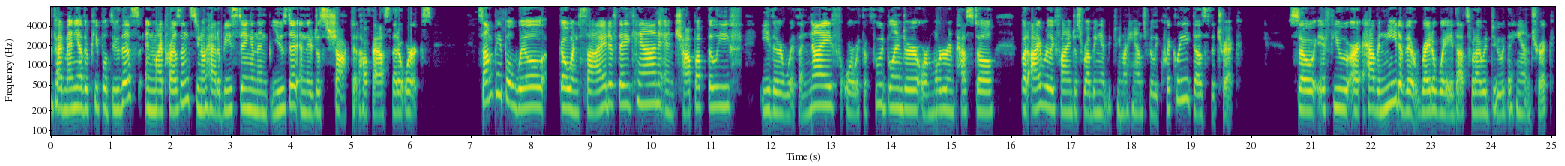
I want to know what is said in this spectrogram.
I've had many other people do this in my presence, you know, had a bee sting and then used it, and they're just shocked at how fast that it works. Some people will go inside if they can and chop up the leaf either with a knife or with a food blender or mortar and pestle. But I really find just rubbing it between my hands really quickly does the trick. So if you are, have a need of it right away, that's what I would do with the hand trick.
